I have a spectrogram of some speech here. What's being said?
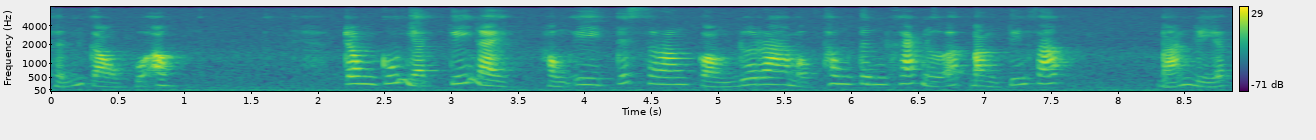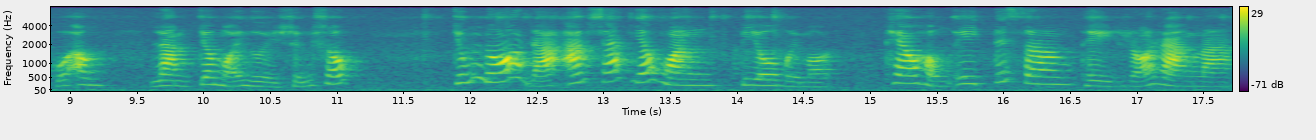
thỉnh cầu của ông. Trong cuốn nhật ký này, Hồng Y Tisserand còn đưa ra một thông tin khác nữa bằng tiếng Pháp, bản địa của ông, làm cho mọi người sửng sốt Chúng nó đã ám sát giáo hoàng Pio 11. Theo Hồng Y Tisserand thì rõ ràng là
